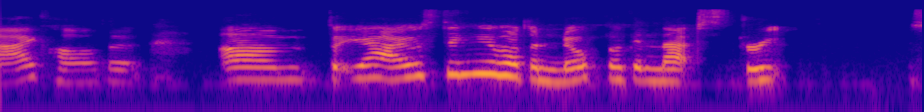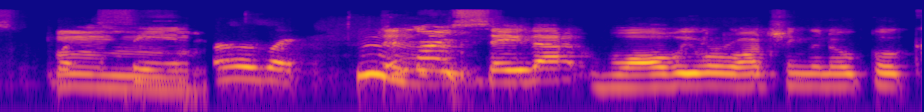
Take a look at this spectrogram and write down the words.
I called it. Um, but yeah, I was thinking about the notebook in that street like Hmm. scene. I was like, hmm, Didn't I say that while we were watching the notebook?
